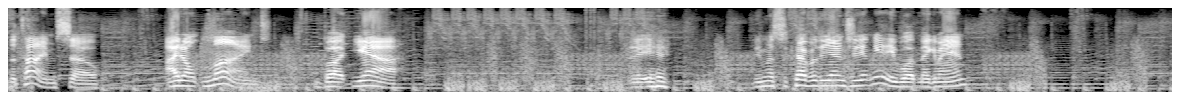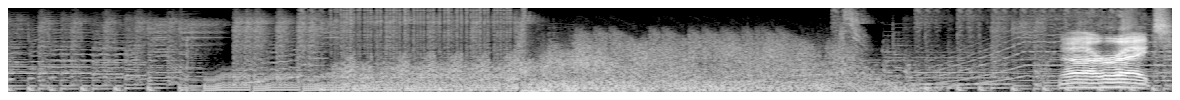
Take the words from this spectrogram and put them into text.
the time, so I don't mind. But yeah. You must recover the energy immediately, what, Mega Man? All right.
